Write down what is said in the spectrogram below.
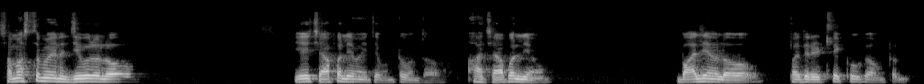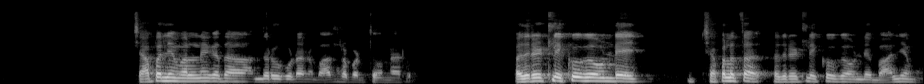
సమస్తమైన జీవులలో ఏ చాపల్యం అయితే ఉంటూ ఉందో ఆ చాపల్యం బాల్యంలో పది రెట్లు ఎక్కువగా ఉంటుంది. చాపల్యం వల్లనే కదా అందరూ కూడా బాధలు పడుతూ ఉన్నారు. పది రెట్లు ఎక్కువగా ఉండే చపలత పది రెట్లు ఎక్కువగా ఉండే బాల్యము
